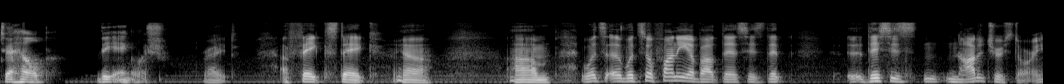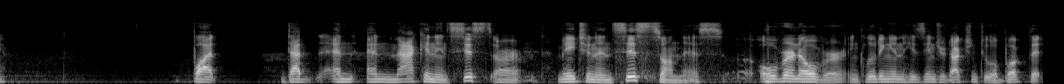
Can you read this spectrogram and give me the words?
to help the English. Right. A fake steak. Yeah. Um, what's uh, what's so funny about this is that this is not a true story, but that and and Machen insists or Machen insists on this over and over, including in his introduction to a book that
